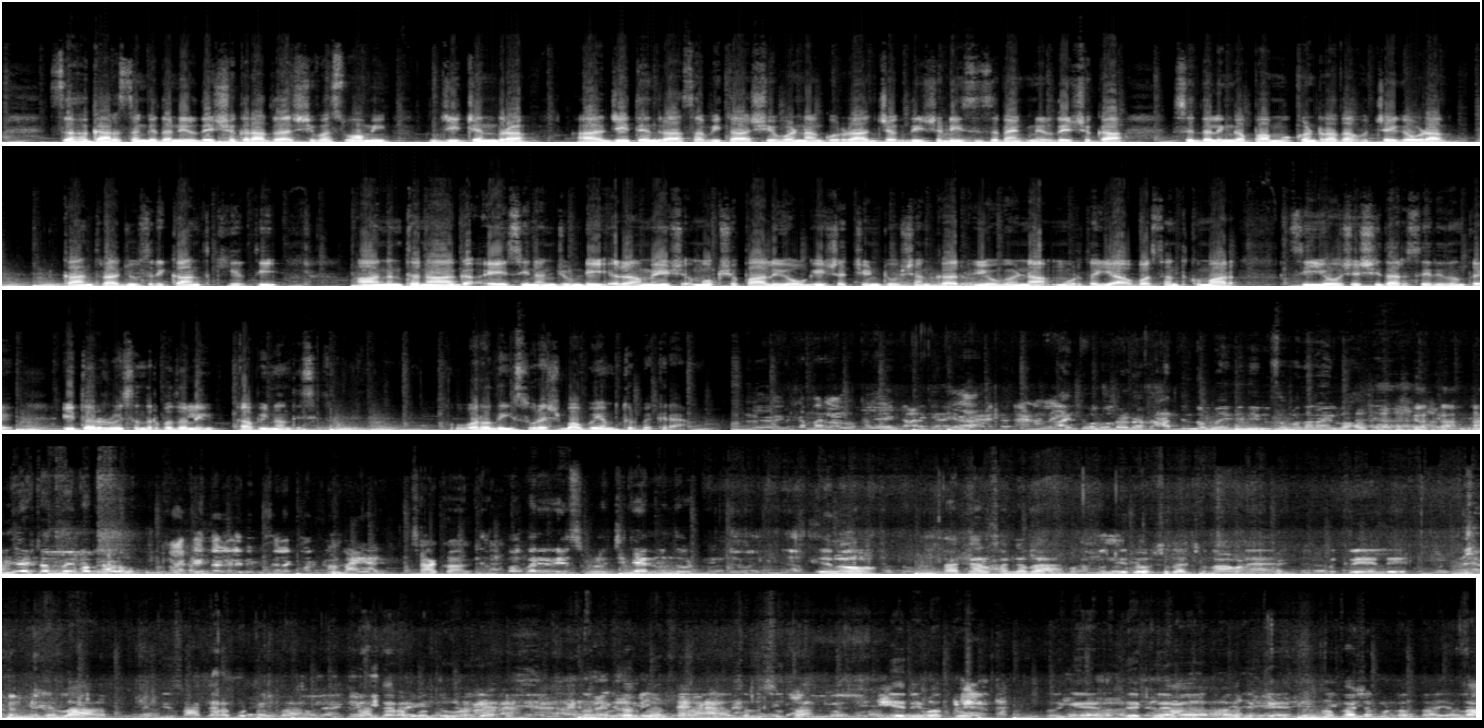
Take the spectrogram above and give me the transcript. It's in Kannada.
ಸಹಕಾರ ಸಂಘದ ನಿರ್ದೇಶಕರಾದ ಶಿವಸ್ವಾಮಿ, ಜಿಚಂದ್ರ ಜಿತೇಂದ್ರ, ಸವಿತಾ, ಶಿವಣ್ಣ, ಗುರುರಾಜ್, ಜಗದೀಶ್, ಡಿಸಿಸಿ ಬ್ಯಾಂಕ್ ನಿರ್ದೇಶಕ ಸಿದ್ದಲಿಂಗಪ್ಪ ಮುಖಂಡರಾದ ಹುಚ್ಚೇಗೌಡ, ಕಾಂತರಾಜು, ಶ್ರೀಕಾಂತ್, ಕೀರ್ತಿ ಅನಂತನಾಗ್ ಎಸಿ ನಂಜುಂಡಿ ರಮೇಶ್ ಮೋಕ್ಷಪಾಲ್ ಯೋಗೀಶ್ ಚಿಂಟು ಶಂಕರ್ ಯೋಗಣ್ಣ ಮೂರ್ತಯ್ಯ ವಸಂತ್ ಕುಮಾರ್ ಸಿಇಒ ಶಶಿಧರ್ ಸೇರಿದಂತೆ ಇತರರು ಈ ಸಂದರ್ಭದಲ್ಲಿ ಅಭಿನಂದಿಸಿದರು. ವರದಿ ಸುರೇಶ್ ಬಾಬು ಎಂ. ತುರ್ಬೇಕೆರೆ ಆಯ್ತು ಮುಖಂಡ ರಾತ್ರಿಯಿಂದ ಬೈದಿನಿ ಇನ್ನು ಸಮಾಧಾನ ಇಲ್ವಾ? ಇನ್ನು ಎಷ್ಟೊತ್ತು ಬೈಬೇಕು ಸಾಕು ಹೆಸರುಗಳು ಜಿತೇಂದ್ರ ದೊಡ್ಡ ಏನು ಸಹಕಾರ ಸಂಘದ ಐದು ವರ್ಷದ ಚುನಾವಣೆ ಪ್ರಕ್ರಿಯೆಯಲ್ಲಿ ಎಲ್ಲ ರೀತಿ ಸಹಕಾರ ಕೊಟ್ಟಂತ ಸಹಕಾರ ಬಂಧುಗಳಿಗೆ ಕೃತಜ್ಞತೆ ಸಲ್ಲಿಸುತ್ತಾ ಏನು ಇವತ್ತು ನನಗೆ ಅಧ್ಯಕ್ಷ ಆಗೋದಕ್ಕೆ ಅವಕಾಶ ಕೊಟ್ಟಂತ ಎಲ್ಲ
